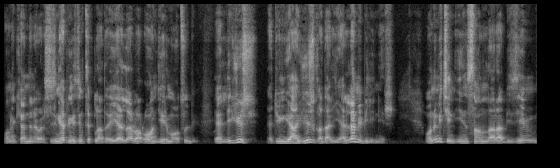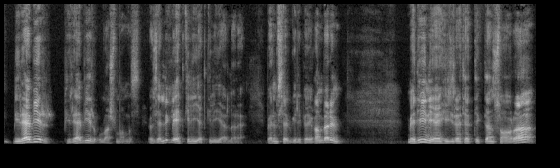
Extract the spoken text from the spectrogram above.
Onun kendine göre. Sizin hepinizin tıkladığı yerler var. 10, 20, 30, 50, 100. E, dünya 100 kadar yerle mi bilinir? Onun için insanlara bizim birebir, birebir ulaşmamız. Özellikle etkili yetkili yerlere. Benim sevgili peygamberim Medine'ye hicret ettikten sonra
